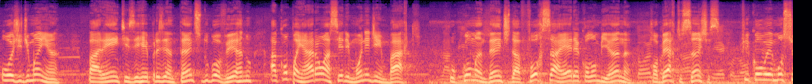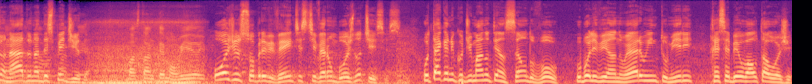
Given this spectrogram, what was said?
hoje de manhã. Parentes e representantes do governo acompanharam a cerimônia de embarque. O comandante da Força Aérea Colombiana, Roberto Sanches, ficou emocionado na despedida. Hoje os sobreviventes tiveram boas notícias. O técnico de manutenção do voo, o boliviano Erwin Tumiri, recebeu alta hoje.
